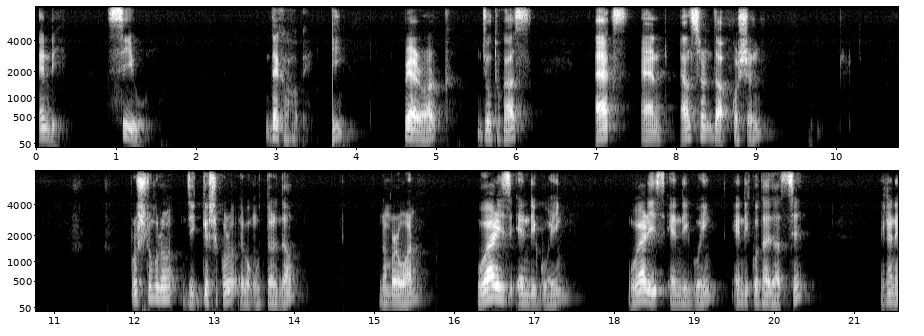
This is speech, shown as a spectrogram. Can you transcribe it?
Andy see you. দেখা হবে। পেয়ার ওয়ার্ক যৌথ কাজ অ্যাক্স অ্যান্ড অ্যান্সার দ্য কোশ্চেন প্রশ্নগুলো জিজ্ঞাসা করো এবং উত্তর দাও। Number one where is Andy going where is Andy going Andy কোথায় যাচ্ছে? এখানে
